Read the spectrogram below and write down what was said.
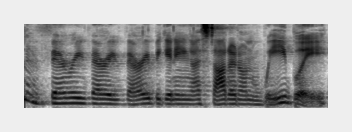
in the very, very, very beginning, I started on Weebly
